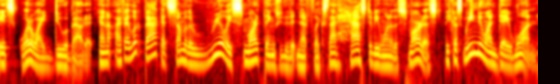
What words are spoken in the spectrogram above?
It's what do I do about it? And if I look back at some of the really smart things we did at Netflix, that has to be one of the smartest because we knew on day one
